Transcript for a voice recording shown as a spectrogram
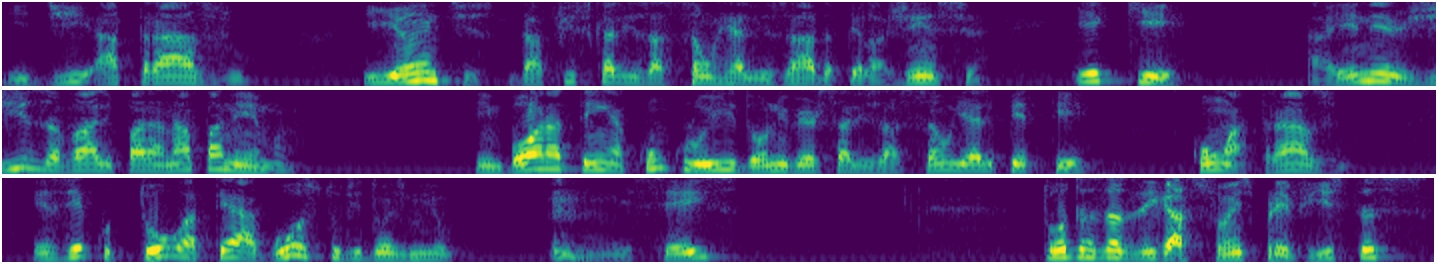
e de atraso e antes da fiscalização realizada pela agência e que a Energisa Vale Paranapanema, embora tenha concluído a universalização e LPT com atraso, executou até agosto de 2006 todas as ligações previstas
